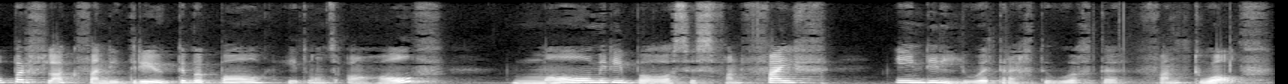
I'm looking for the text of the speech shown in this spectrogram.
oppervlak van die driehoek te bepaal, het ons 'n half maal met die basis van 5 en die loodregte hoogte van 12.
